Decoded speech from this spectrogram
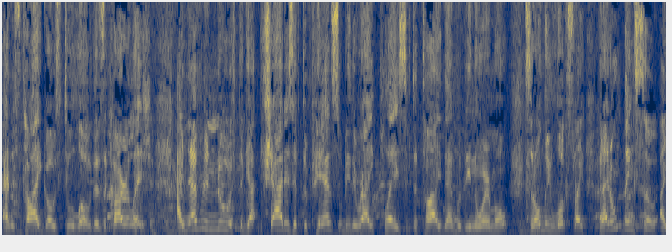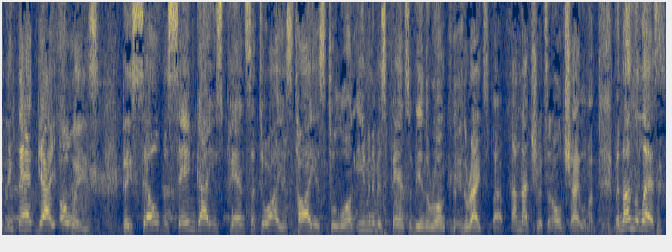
and his tie goes too low. There's a correlation. I never knew if the shot is if the pants would be the right place, if the tie then would be normal. So it only looks like, but I don't think so. I think that guy always, they sell the same guy whose pants are too high. His tie is too long, even if his pants would be in the wrong, the right spot. I'm not sure. It's an old Shailaman. But nonetheless,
